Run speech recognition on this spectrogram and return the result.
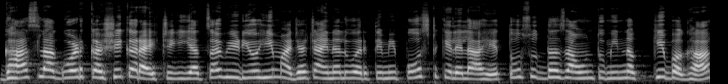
घास लागवड कशी करायची याचा व्हिडिओही माझ्या चॅनलवरती मी पोस्ट केलेला आहे. तो सुद्धा जाऊन तुम्ही नक्की बघा.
